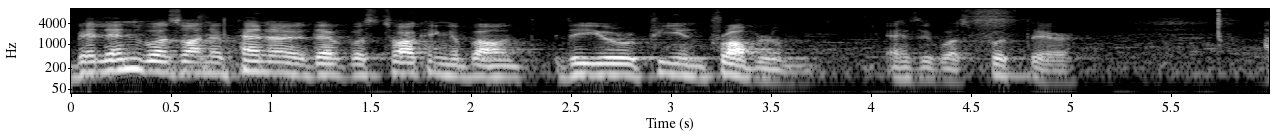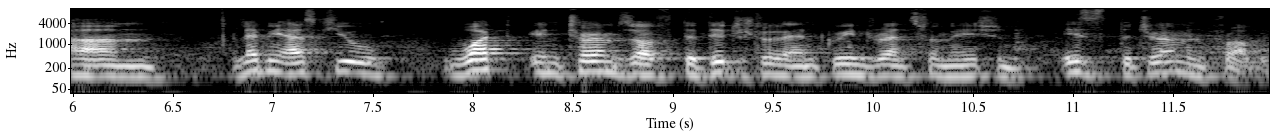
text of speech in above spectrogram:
Belen was on a panel that was talking about the European problem, as it was put there. Um, let me ask you what, in terms of the digital and green transformation, is the German problem?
